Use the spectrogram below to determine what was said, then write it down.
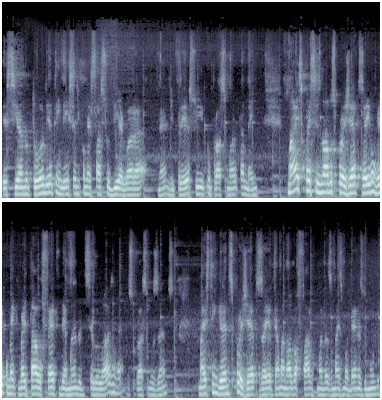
esse ano todo e a tendência de começar a subir agora, né? De preço e para o próximo ano também. Mas com esses novos projetos aí, vamos ver como é que vai estar tá a oferta e demanda de celulose, né? Nos próximos anos mas tem grandes projetos aí, até uma nova fábrica, uma das mais modernas do mundo,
